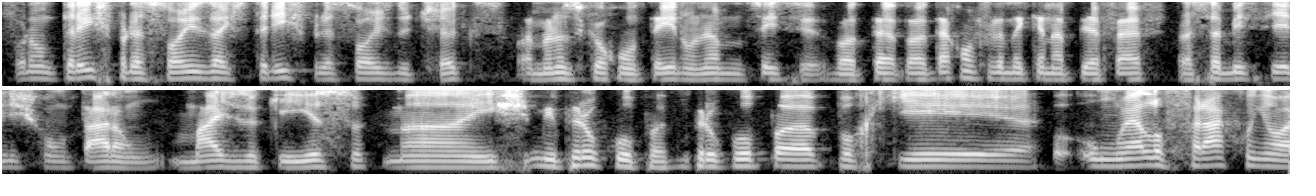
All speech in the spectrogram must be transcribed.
Foram três pressões, as três pressões do Chucks. Pelo menos o que eu contei, não lembro. Não sei se. Vou até, tô até conferindo aqui na PFF para saber se eles contaram mais do que isso. Mas me preocupa. Me preocupa porque um elo fraco em OL,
